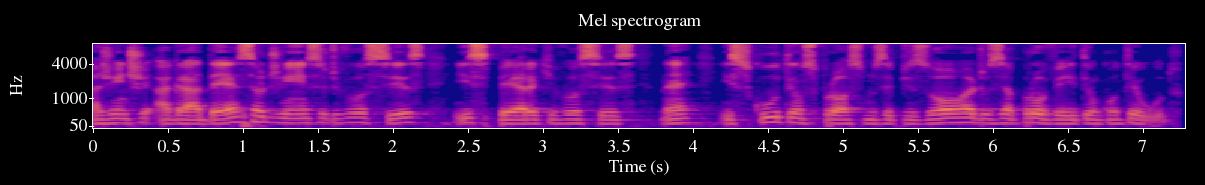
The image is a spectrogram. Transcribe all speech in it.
A gente agradece a audiência de vocês e espera que vocês né, escutem os próximos episódios e aproveitem o conteúdo.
